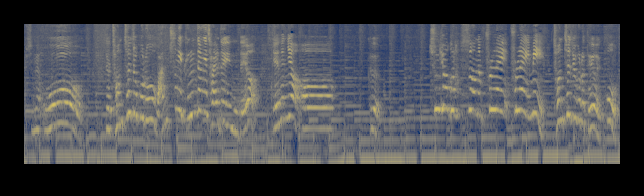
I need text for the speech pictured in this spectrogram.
보시면 오 네, 전체적으로 완충이 굉장히 잘 되어 있는데요. 얘는요 어그 충격을 흡수하는 프레, 프레임이 전체적으로 되어 있고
